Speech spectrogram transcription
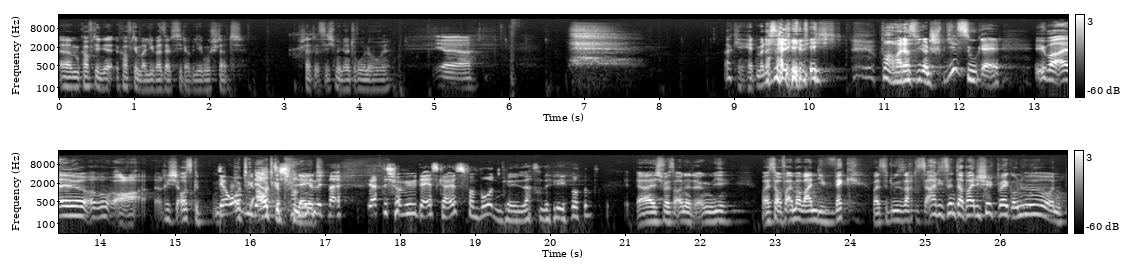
Ähm, kauf dir, kauf dir mal lieber Selbstwiederbelebung statt, statt dass ich mir eine Drohne hole. Ja, ja. Okay, hätten wir das erledigt. Boah, war das wieder ein Spielzug, ey. Überall, oh, richtig ausge Der oben, out, der hat, sich mit einer, der hat sich von mir mit der SKS vom Boden killen lassen, der Idiot. Ja, ich weiß auch nicht, irgendwie. Weißt du, auf einmal waren die weg. Weißt du, du sagtest, ah, die sind da beide Shieldbreak und und.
